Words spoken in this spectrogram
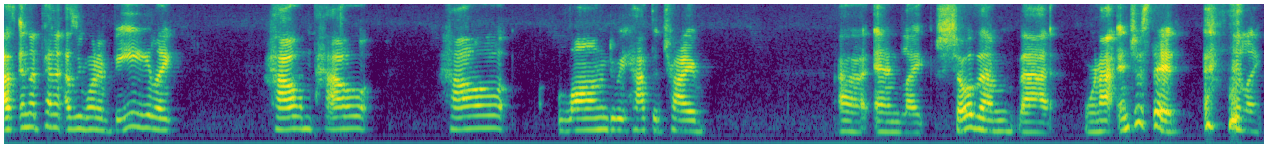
as independent as we want to be, like how how how long do we have to try uh, and like show them that we're not interested? like,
